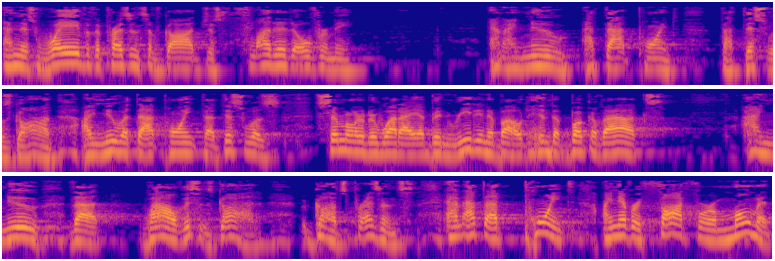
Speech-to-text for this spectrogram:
and this wave of the presence of God just flooded over me. And I knew at that point that this was God. I knew at that point that this was similar to what I had been reading about in the book of Acts. I knew that, wow, this is God. God's presence. And at that point, I never thought for a moment,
